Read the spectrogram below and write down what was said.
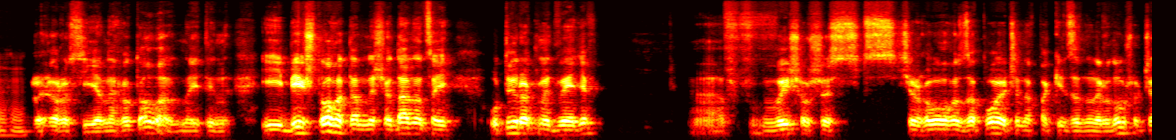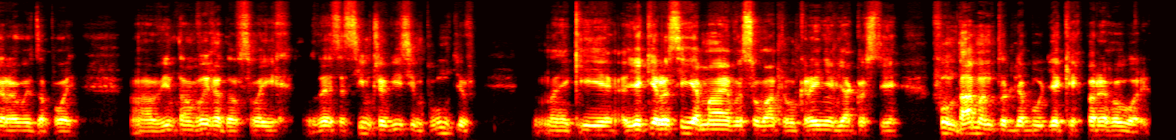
Угу. Росія не готова знайти. І більш того, там нещодавно цей утирок Медведєв, е, вийшовши з чергового запою, чи навпаки, занирнувши в черговий запой, він там вигадав своїх, здається, 7 чи 8 пунктів, на які, які Росія має висувати в Україні в якості фундаменту для будь-яких переговорів.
